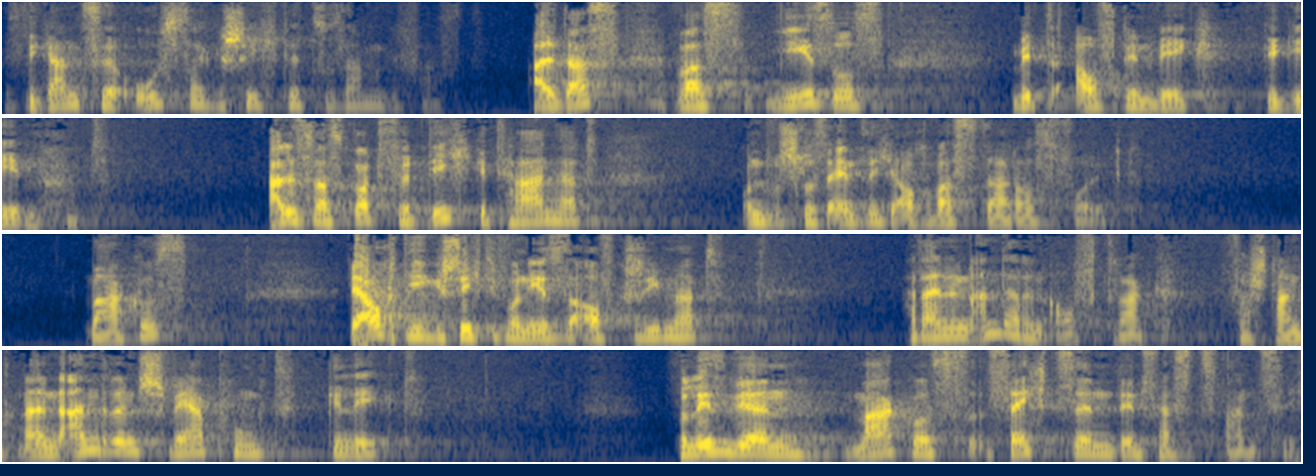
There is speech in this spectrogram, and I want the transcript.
ist die ganze Ostergeschichte zusammengefasst. All das, was Jesus mit auf den Weg gegeben hat. Alles, was Gott für dich getan hat und schlussendlich auch, was daraus folgt. Markus, der auch die Geschichte von Jesus aufgeschrieben hat, hat einen anderen Auftrag verstanden, einen anderen Schwerpunkt gelegt. So lesen wir in Markus 16 den Vers 20.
